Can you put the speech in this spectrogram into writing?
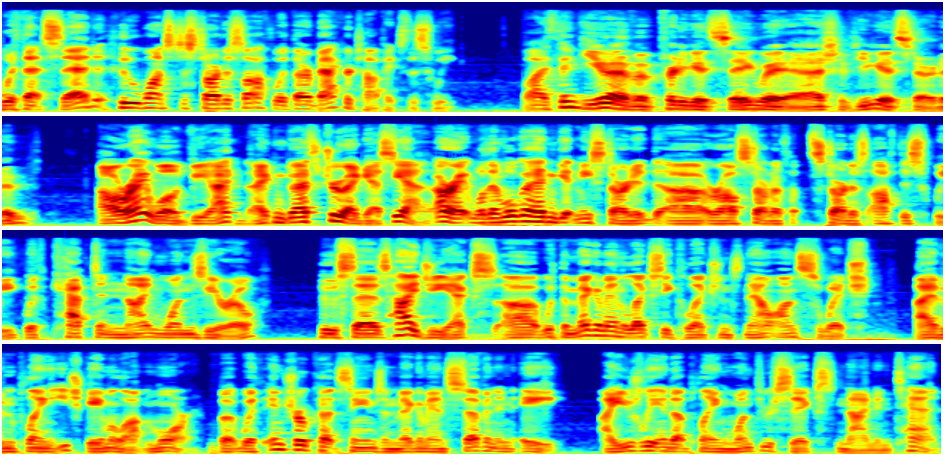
With that said, who wants to start us off with our backer topics this week? Well, I think you have a pretty good segue, Ash, if you get started. All right. Well, I, can. That's true, I guess. Yeah. All right. Well, then we'll go ahead and get me started, uh, or I'll start off, start us off this week with Captain Nine One Zero, who says, "Hi GX. Uh, with the Mega Man Legacy collections now on Switch, I have been playing each game a lot more. But with intro cutscenes in Mega Man Seven and Eight, I usually end up playing one through six, nine, and ten.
